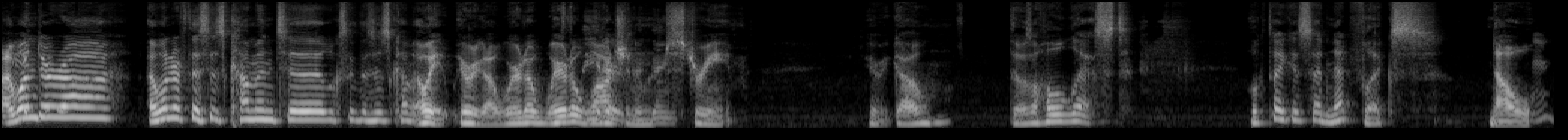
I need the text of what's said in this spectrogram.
I wonder uh I wonder if this is coming to looks like this is coming. Oh wait, here we go. Where to where to It's watch theaters, I and stream. Here we go. There was a whole list. Looked like it said Netflix. No. Mm.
